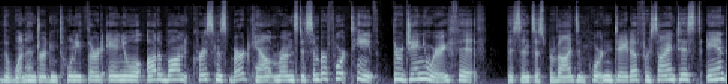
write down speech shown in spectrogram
The 123rd annual Audubon Christmas bird count runs December 14th through January 5th. The census provides important data for scientists and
